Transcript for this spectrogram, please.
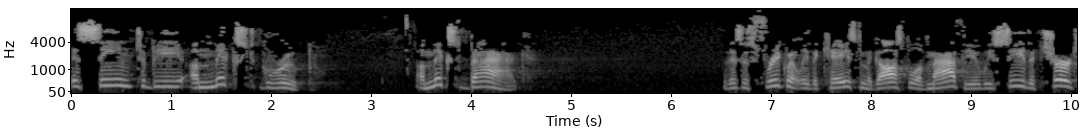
is seen to be a mixed group, a mixed bag. This is frequently the case in the Gospel of Matthew. We see the church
